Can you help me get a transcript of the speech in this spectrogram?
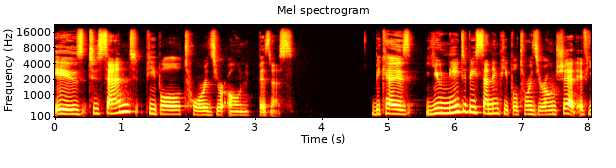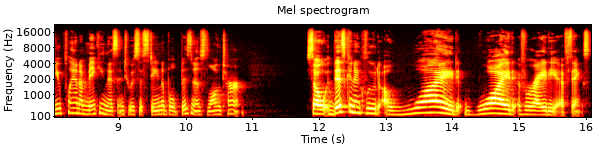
is to send people towards your own business. Because you need to be sending people towards your own shit if you plan on making this into a sustainable business long term. So, this can include a wide, wide variety of things.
